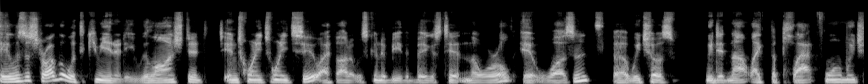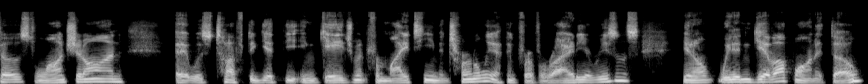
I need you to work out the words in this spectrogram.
it was a struggle with the community. We launched it in 2022. I thought it was going to be the biggest hit in the world. It wasn't. Uh, we chose, we did not like the platform we chose to launch it on. It was tough to get the engagement from my team internally, I think for a variety of reasons. You know, we didn't give up on it though.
